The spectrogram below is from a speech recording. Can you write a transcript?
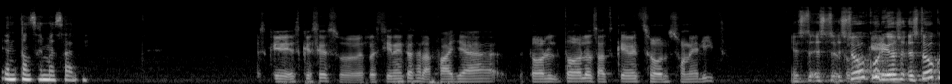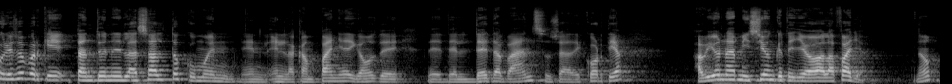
Entonces me salí. Es que es, que es eso, recién entras a la falla, todo- todos los ads que ves son, son elite. Estuvo que- curioso, estuvo curioso porque tanto en el asalto como en, en- en la campaña, digamos, de, de- del Dead Advance, o sea, de Cortia, había una misión que te llevaba a la falla, ¿no?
